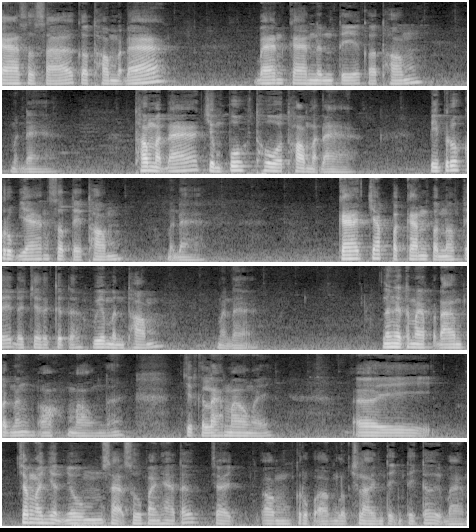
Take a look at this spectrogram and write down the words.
ការសរសើរក៏ធម្មតា បានការនិន្ទាក៏ធម្មតា ធម្មតា ចំពោះធัวធម្មតា ពីព្រោះគ្រប់យ៉ាងសុទ្ធតែធម្មតាការចាប់ប្រកាន់ប៉ុណ្ណោះទេដែលចេះតែគិតវាមិនធម្មតានឹងអាត្មាផ្ដើមប៉ុណ្ណឹងអស់ម៉ោងដែរចិត្តកន្លះម៉ោងហើយអើយចង់ឲ្យញាតិញោមសាកសួរបញ្ហាទៅចែកអង្គគ្រប់អង្គលោកឆ្លើយបន្តិចបន្តិចទៅឲ្យបាន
